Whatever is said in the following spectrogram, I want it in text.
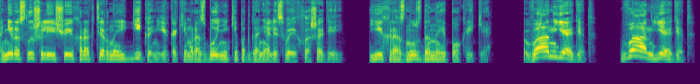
Они расслышали еще и характерное гиканье, каким разбойники подгоняли своих лошадей, и их разнузданные покрики. «Ван едет! Ван едет!»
